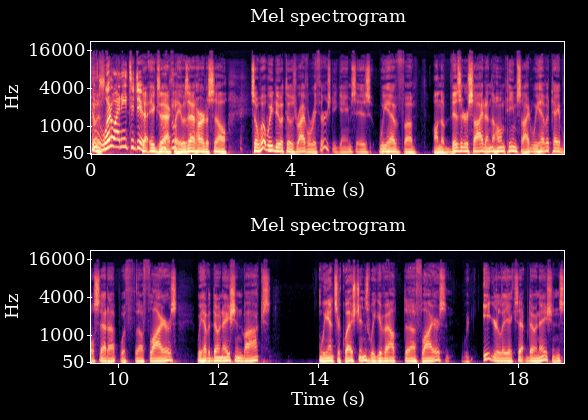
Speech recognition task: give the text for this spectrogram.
Was- what do I need to do? yeah, exactly. it was that hard to sell. So what we do at those rivalry Thursday games is we have uh, on the visitor side and the home team side, we have a table set up with uh, flyers. We have a donation box. We answer questions. We give out uh, flyers. We eagerly accept donations,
